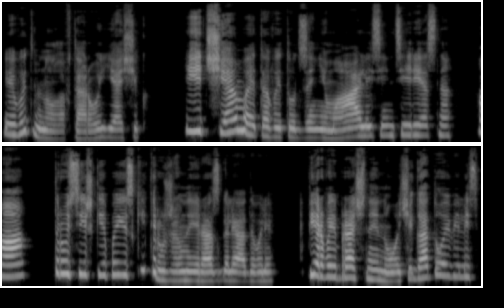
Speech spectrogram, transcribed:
и выдвинула второй ящик. И чем это вы тут занимались, интересно? А? Трусишки-пояски кружевные разглядывали? К первой брачной ночи готовились?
